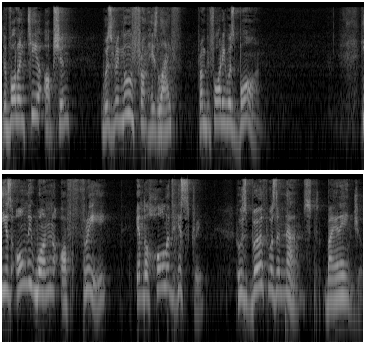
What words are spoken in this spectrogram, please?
The volunteer option was removed from his life from before he was born. He is only one of three in the whole of history whose birth was announced by an angel.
